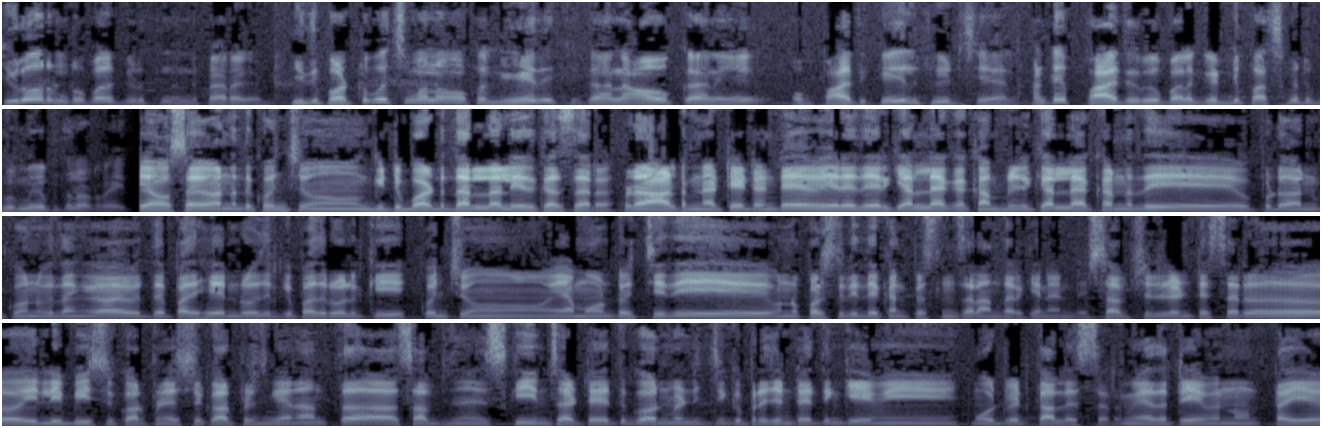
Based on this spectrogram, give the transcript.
కిలో రెండు రూపాయలు కిడుతుందండి పేరాగడ్డి. ఇది పట్టుకొచ్చి మనం ఒక గేదెకి కానీ ఆవు కానీ ఒక పాతి కేజీలు ఫీడ్ చేయాలి. అంటే పాతి రూపాయల గడ్డి పచ్చగడ్డి మేపుతున్నాడు రైతు. వ్యవసాయం అన్నది కొంచెం గిట్టుబాటు ధరలో లేదు కదా సార్. ఇప్పుడు ఆల్టర్నేట్ ఏంటంటే వేరే దగ్గరికి వెళ్ళాక కంపెనీకి వెళ్ళాక అన్నది ఇప్పుడు అనుకున్న విధంగా అయితే పదిహేను రోజులకి పది రోజులకి కొంచెం అమౌంట్ వచ్చేది ఉన్న పరిస్థితి ఇదే కనిపిస్తుంది సార్ అందరికీనండి. సబ్సిడీ అంటే సార్ ఇల్లు బీసీ కార్పొరేషన్ కార్పొరేషన్ కానీ అంత సబ్ స్కీమ్స్ అంటే అయితే గవర్నమెంట్ నుంచి ఇంకా ప్రజెంట్ అయితే ఇంకేమీ మోటివేట్ కాలేదు సార్. మీదట ఏమైనా ఉంటాయో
